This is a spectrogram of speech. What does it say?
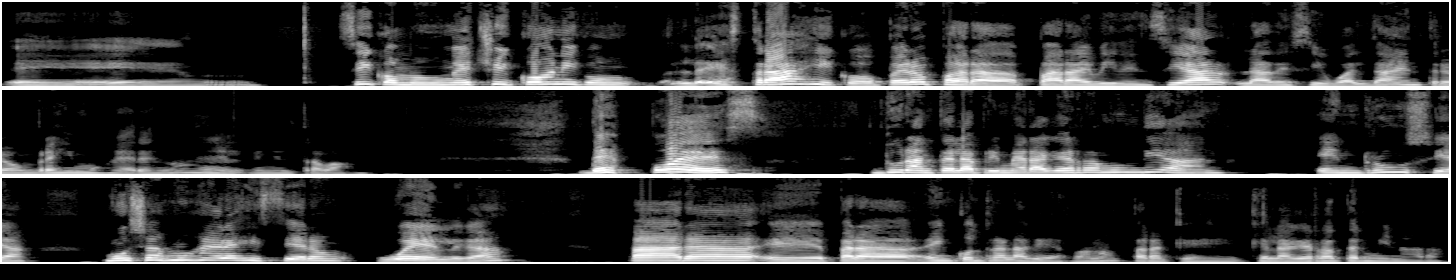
eh, sí, como un hecho icónico, es trágico, pero para, para evidenciar la desigualdad entre hombres y mujeres, ¿no? En el, en el trabajo. Después, durante la Primera Guerra Mundial, en Rusia, muchas mujeres hicieron huelga para, eh, para en contra la guerra, ¿no? Para que, que la guerra terminara.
